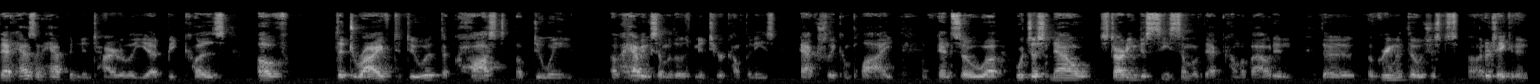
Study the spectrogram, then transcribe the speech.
That hasn't happened entirely yet because of the drive to do it, the cost of doing of having some of those mid-tier companies actually comply. And so uh, we're just now starting to see some of that come about. And the agreement that was just undertaken in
